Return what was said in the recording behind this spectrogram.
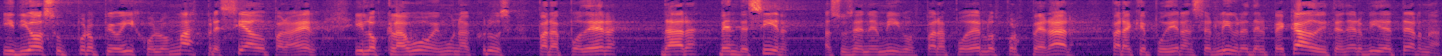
y dio a su propio Hijo, lo más preciado para Él, y lo clavó en una cruz para poder dar, bendecir a sus enemigos, para poderlos prosperar, para que pudieran ser libres del pecado y tener vida eterna.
